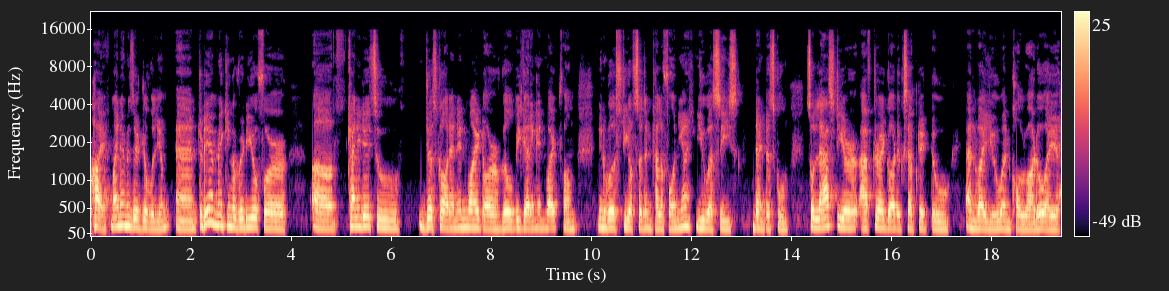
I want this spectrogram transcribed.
Hi, my name is Adriel William, and today I'm making a video for uh, candidates who just got an invite or will be getting invite from University of Southern California, USC's dentist school. So last year, after I got accepted to NYU and Colorado, I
